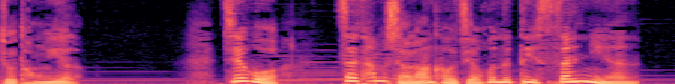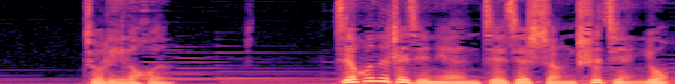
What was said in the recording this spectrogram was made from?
就同意了。结果在他们小两口结婚的第三年，就离了婚。结婚的这几年，姐姐省吃俭用，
